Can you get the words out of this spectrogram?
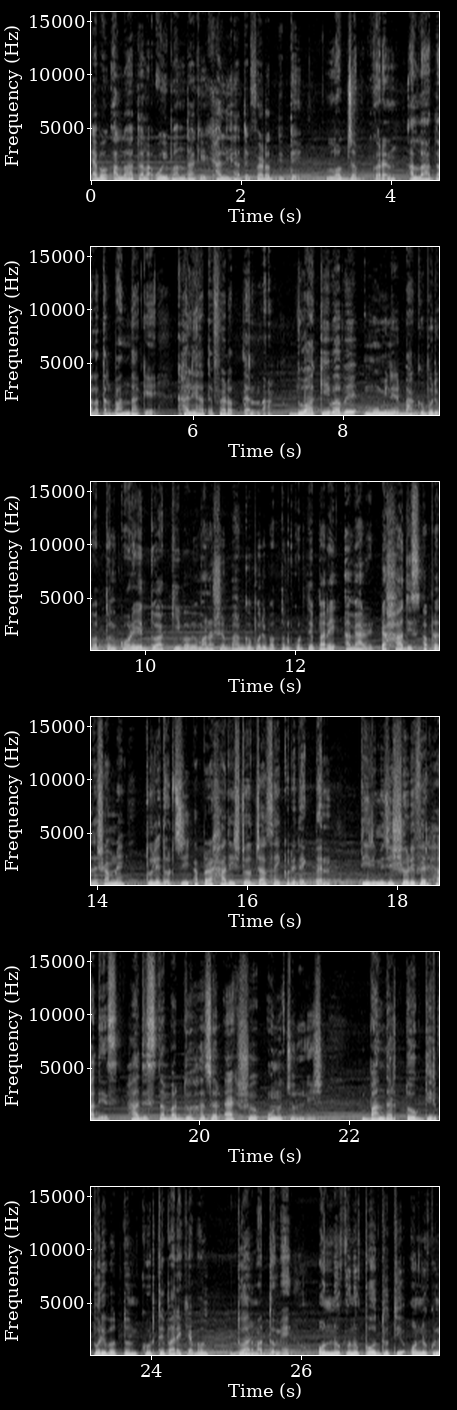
এবং আল্লাহ তালা ওই বান্দাকে খালি হাতে ফেরত দিতে লজ্জাবোধ করেন। আল্লাহ তালা তার বান্দাকে খালি হাতে ফেরত দেন না। দোয়া কীভাবে মুমিনের ভাগ্য পরিবর্তন করে, দোয়া কীভাবে মানুষের ভাগ্য পরিবর্তন করতে পারে, আমি আর একটা হাদিস আপনাদের সামনে তুলে ধরছি। আপনার হাদিসটাও যাচাই করে দেখবেন। তিরমিজি শরীফের হাদিস হাদিস নাম্বার দু হাজার একশো উনচল্লিশ। বান্দার তকদির পরিবর্তন করতে পারে কেবল দোয়ার মাধ্যমে। অন্য কোনো পদ্ধতি, অন্য কোনো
